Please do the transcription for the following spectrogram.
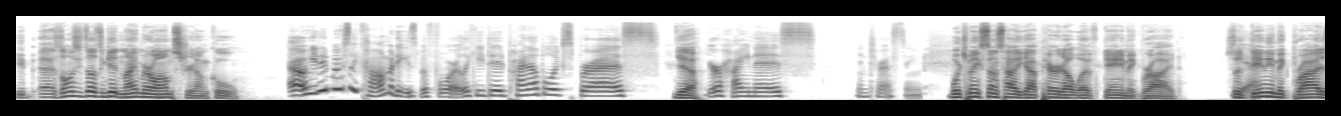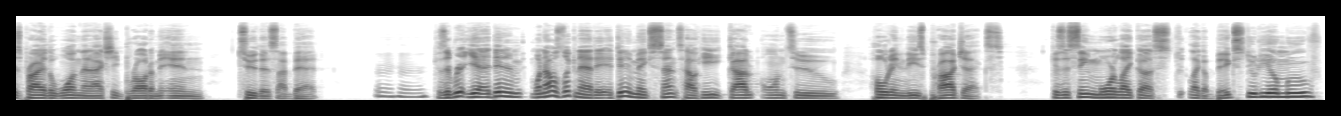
He as long as he doesn't get Nightmare on Elm Street, I'm cool. Oh, he did mostly comedies before. Like he did Pineapple Express, Yeah, Your Highness. Interesting. which makes sense how he got paired up with Danny McBride. So Yeah. Danny McBride is probably the one that actually brought him in to this, I bet. Mm-hmm. Because it, re- yeah, it didn't. When I was looking at it, it didn't make sense how he got onto holding these projects. Because it seemed more like a st- like a big studio move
